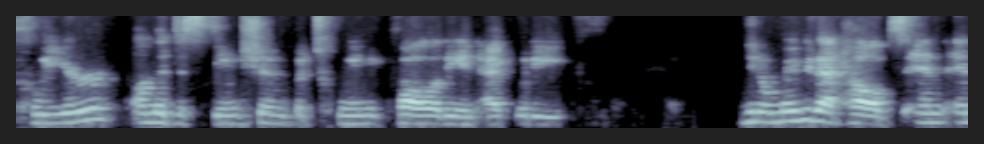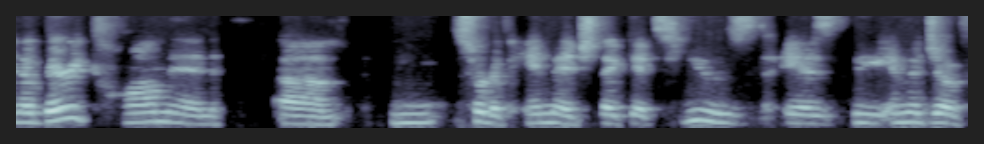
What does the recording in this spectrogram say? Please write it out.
clear on the distinction between equality and equity, you know, maybe that helps. And, and a very common um, sort of image that gets used is the image of,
